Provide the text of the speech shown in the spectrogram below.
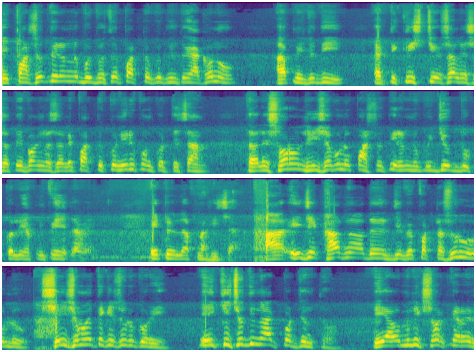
এই পাঁচশো তিরানব্বই বছর পার্থক্য কিন্তু এখনও আপনি যদি একটি খ্রিস্টীয় সালের সাথে বাংলা সালে পার্থক্য নিরূপণ করতে চান তাহলে সরল হিসাব হলো পাঁচশো তিরানব্বই যোগ যোগ করলে আপনি পেয়ে যাবেন। এটা হলো আপনার হিসাব। আর এই যে খাজনা আদায়ের যে ব্যাপারটা শুরু হলো সেই সময় থেকে শুরু করে এই কিছুদিন আগ পর্যন্ত এই আওয়ামী লীগ সরকারের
